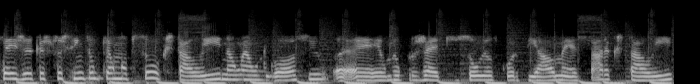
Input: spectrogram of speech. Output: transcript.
seja que as pessoas sintam que é uma pessoa que está ali, não é um negócio, é o meu projeto, sou eu de corpo e alma, é a Sara que está ali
